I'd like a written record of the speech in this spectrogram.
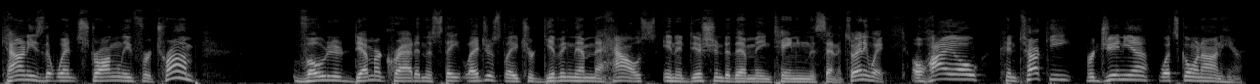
counties that went strongly for Trump voted Democrat in the state legislature, giving them the House in addition to them maintaining the Senate. So, anyway, Ohio, Kentucky, Virginia, what's going on here?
